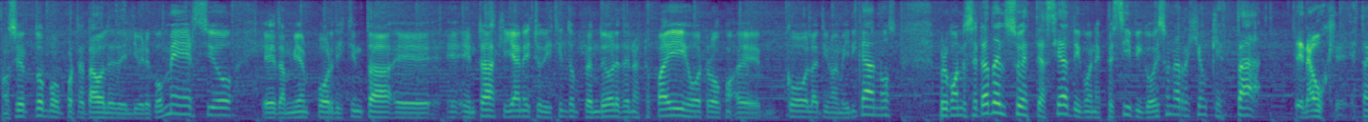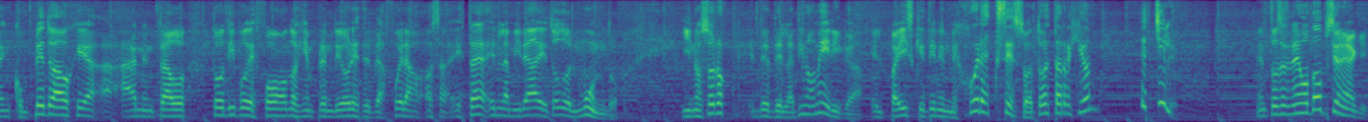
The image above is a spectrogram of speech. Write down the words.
¿no es cierto? Por, por tratados de libre comercio, eh, también por distintas eh, eh, entradas que ya han hecho distintos emprendedores de nuestro país, otros eh, co-latinoamericanos. Pero cuando se trata del sudeste asiático en específico, es una región que está en auge, está en completo auge, ha- han entrado todo tipo de fondos y emprendedores desde afuera, o sea, está en la mirada de todo el mundo. Y nosotros, desde Latinoamérica, el país que tiene mejor acceso a toda esta región es Chile. Entonces tenemos dos opciones aquí.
